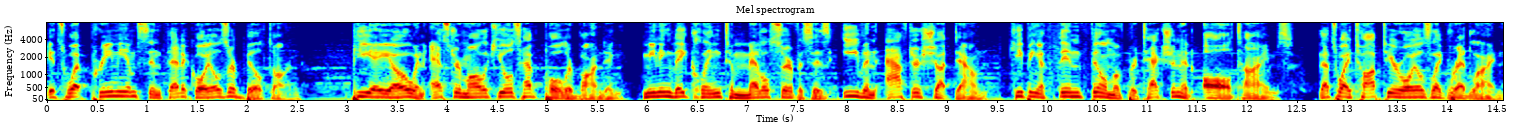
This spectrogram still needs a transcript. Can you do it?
It's what premium synthetic oils are built on. PAO and ester molecules have polar bonding, meaning they cling to metal surfaces even after shutdown, keeping a thin film of protection at all times. That's why top-tier oils like Redline,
